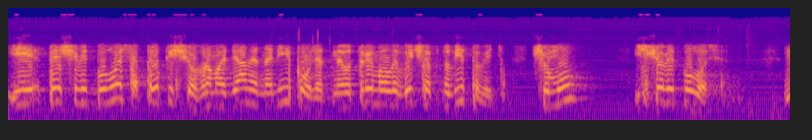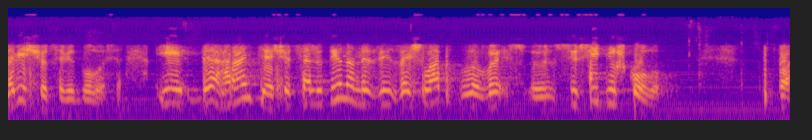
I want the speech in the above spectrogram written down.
І те, що відбулося, поки що громадяни, на мій погляд, не отримали вичерпну відповідь. Чому і що відбулося? Навіщо це відбулося? І де гарантія, що ця людина не зайшла б в, сусідню школу? Тобто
